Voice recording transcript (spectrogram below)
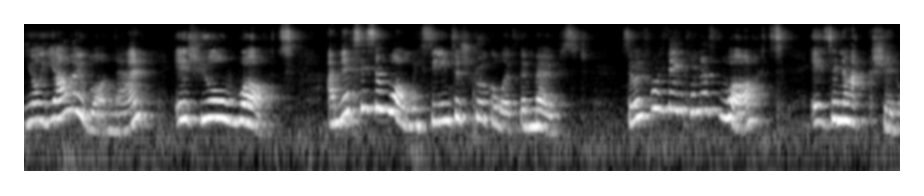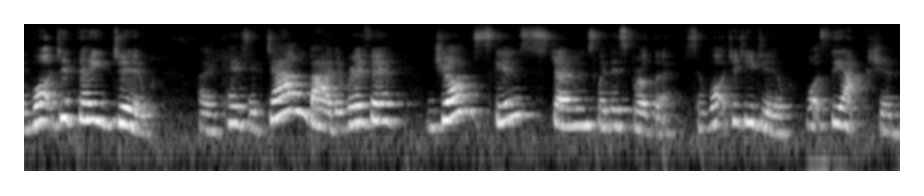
Your yellow one then is your what. And this is the one we seem to struggle with the most. So if we're thinking of what, it's an action. What did they do? Okay, so down by the river, John skimmed stones with his brother. So what did he do? What's the action?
